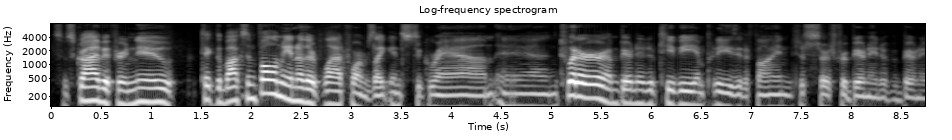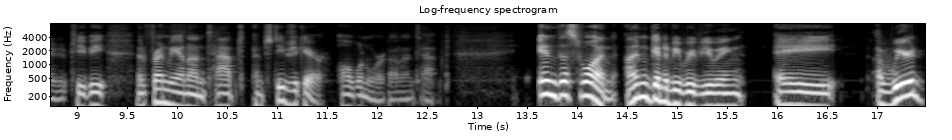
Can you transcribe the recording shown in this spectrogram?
Subscribe if you're new. Tick the box and follow me on other platforms like Instagram and Twitter. I'm Beer Native TV. I'm pretty easy to find. Just search for Beer Native and Beer Native TV and friend me on Untappd. I'm Steve Giguere, all one word on Untappd. In this one, I'm going to be reviewing a a weird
